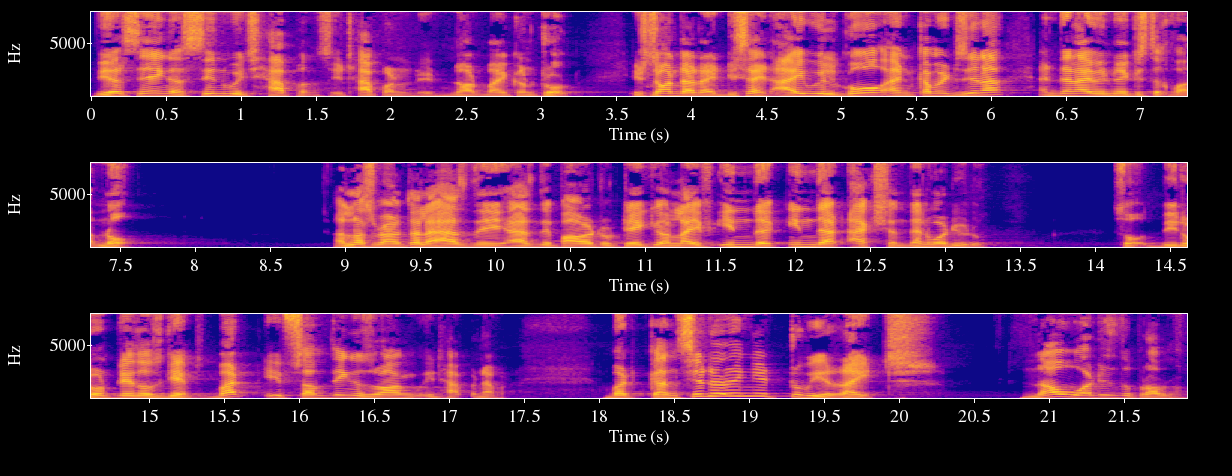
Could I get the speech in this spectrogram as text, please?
We are saying a sin which happens. It happened, it's not my control. It's not that I decide I will go and commit zina and then I will make istighfar. No. Allah subhanahu wa ta'ala has the has the power to take your life in the in that action. Then what do you do? So we don't play those games. But if something is wrong, it happened, happened. But considering it to be right, now what is the problem?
